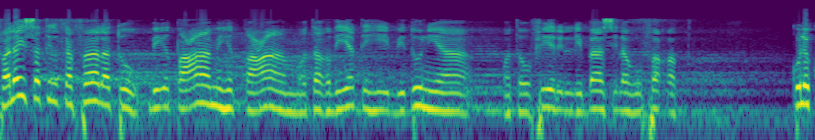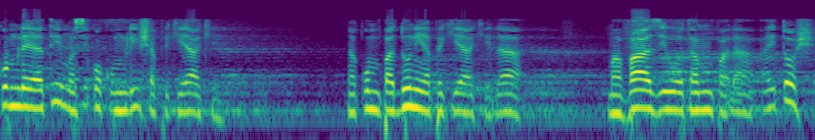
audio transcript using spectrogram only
فليست الكفالة بإطعامه الطعام وتغذيته بدنيا وتوفير اللباس له فقط kule kumlea yatima si kwa kumlisha peke yake na kumpa dunia peke yake la mavazi huo utampa la haitoshi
